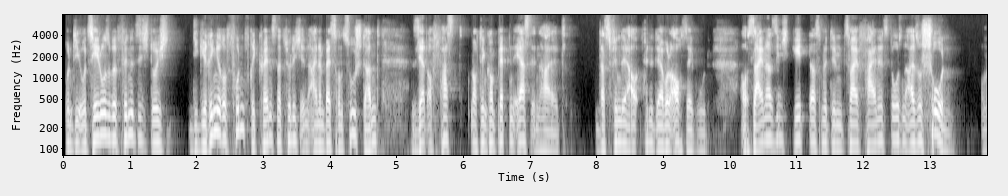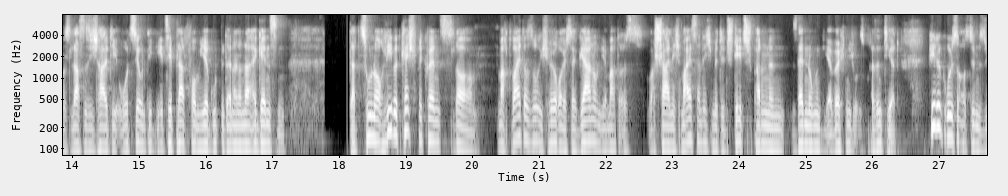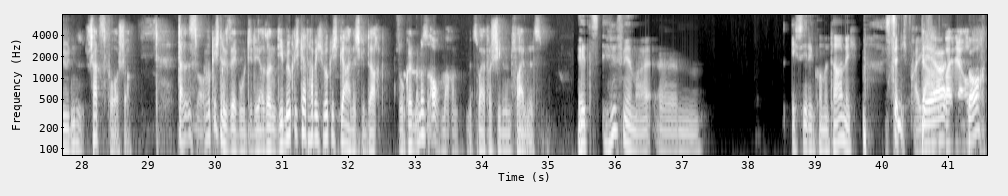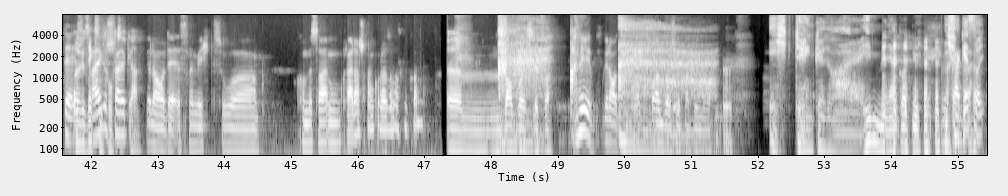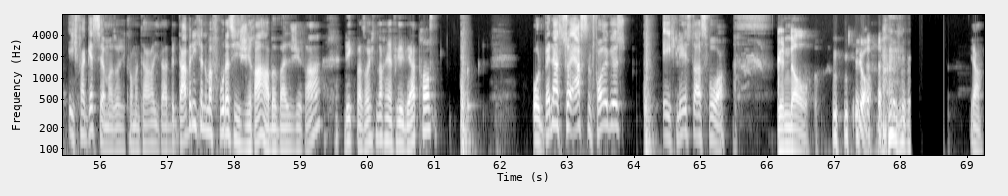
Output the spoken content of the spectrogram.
Und die OC-Dose befindet sich durch die geringere Fundfrequenz natürlich in einem besseren Zustand. Sie hat auch fast noch den kompletten Erstinhalt. Das finde er, findet er wohl auch sehr gut. Aus seiner Sicht geht das mit den zwei Finals-Dosen also schon. Und es lassen sich halt die OC und die GC-Plattform hier gut miteinander ergänzen. Dazu noch, liebe Cache-Frequenzler, Macht weiter so, ich höre euch sehr gerne und ihr macht es wahrscheinlich meisterlich mit den stets spannenden Sendungen, die ihr wöchentlich uns präsentiert. Viele Grüße aus dem Süden, Schatzforscher. Das ist wirklich eine sehr gute Idee. Also die Möglichkeit habe ich wirklich gar nicht gedacht. So könnte man das auch machen mit zwei verschiedenen Finals. Jetzt hilf mir mal. Ähm, ich sehe den Kommentar nicht. ist der nicht frei? Der, weil der doch, der ist 56, freigeschaltet. ja. Genau, der ist nämlich zur Kommissar im Kleiderschrank oder sowas gekommen. Ähm, Baumwollschlüpfer. Ach nee, genau, zum Baumwollschlüpfer-Bingo. Ich denke gerade, Himmel, Herrgott nicht. Ich vergesse, ich vergesse ja mal solche Kommentare. Da, bin- da bin ich dann immer froh, dass ich Girard habe, weil Girard legt bei solchen Sachen ja viel Wert drauf. Und wenn das zur ersten Folge ist, ich lese das vor. Genau. Ja. Ja.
